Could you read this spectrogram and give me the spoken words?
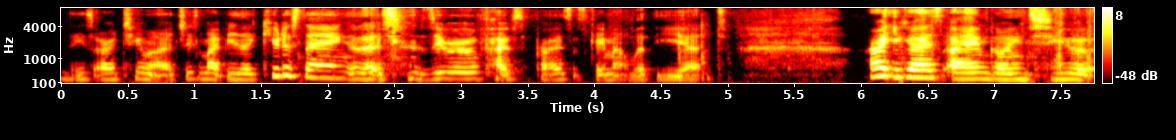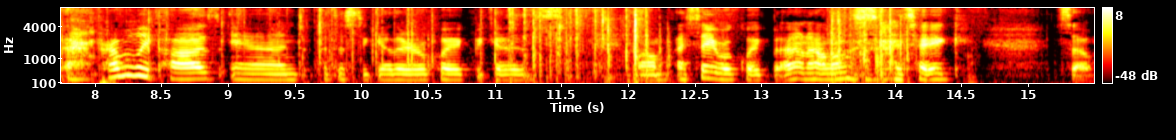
These are too much. These might be the cutest thing that Zuru Five Surprises came out with yet. All right, you guys, I am going to probably pause and put this together real quick because Well, I say real quick, but I don't know how long this is going to take. So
